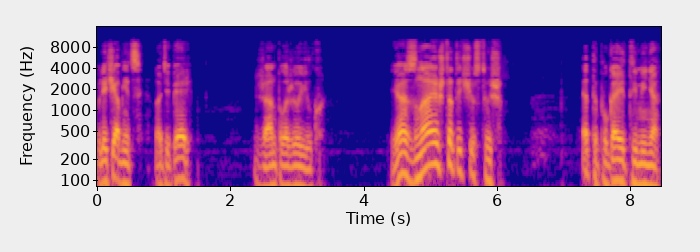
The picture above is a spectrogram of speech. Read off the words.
в лечебнице. Но теперь... Жан положил вилку. «Я знаю, что ты чувствуешь. Это пугает и меня»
